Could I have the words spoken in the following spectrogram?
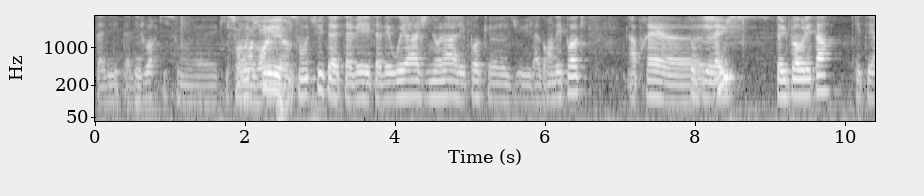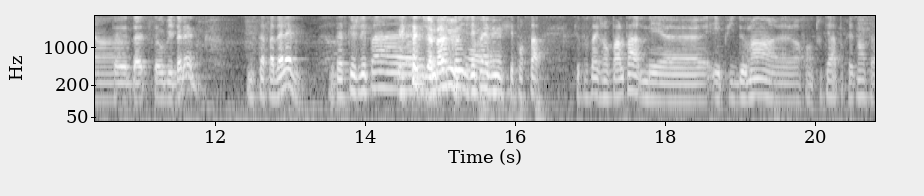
t'as des, t'as des joueurs qui sont, euh, qui Qui sont, lui, hein. qui sont au-dessus. T'as- T'avais, t'avais Wea, Ginola à l'époque, euh, du, la grande époque. Après, euh, t'as eu, t'as eu Paoletta, qui était un t'as- t'as oublié Daleb. Mustapha Dalem. Parce que je l'ai pas, Tu je l'as l'ai pas vu. connu- Je l'ai pas ouais. vu, c'est pour ça. C'est pour ça que j'en parle pas. Mais euh, et puis demain, euh, enfin en tout cas à présent, t'as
